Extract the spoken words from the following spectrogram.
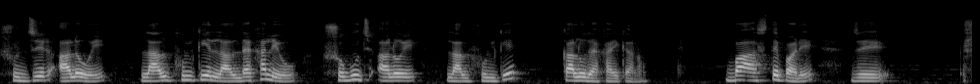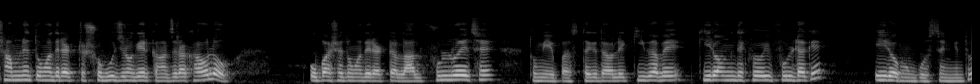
সূর্যের আলোয় লাল ফুলকে লাল দেখালেও সবুজ আলোয় লাল ফুলকে কালো দেখায় কেন? বা আসতে পারে যে সামনে তোমাদের একটা সবুজ রঙের কাঁচ রাখা হলো, ওপাশে তোমাদের একটা লাল ফুল রয়েছে, তুমি এপাশ থেকে তাহলে কীভাবে কি রং দেখবে ওই ফুলটাকে? এই রকম কোশ্চেন কিন্তু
